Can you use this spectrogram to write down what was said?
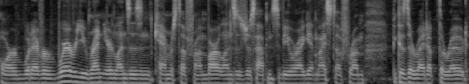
or whatever wherever you rent your lenses and camera stuff from. Borrow Lenses just happens to be where I get my stuff from because they're right up the road.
